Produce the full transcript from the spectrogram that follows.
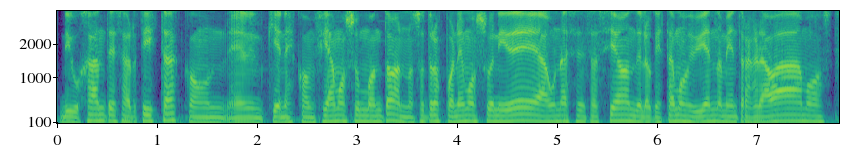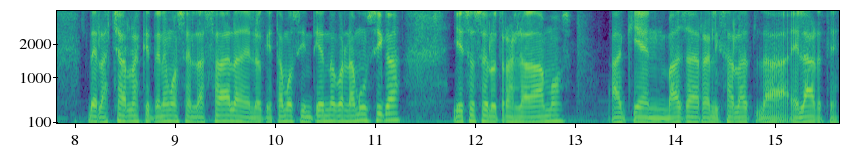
dibujantes, artistas con en quienes confiamos un montón. Nosotros ponemos una idea, una sensación de lo que estamos viviendo mientras grabamos, de las charlas que tenemos en la sala, de lo que estamos sintiendo con la música y eso se lo trasladamos a quien vaya a realizar la- la- el arte.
